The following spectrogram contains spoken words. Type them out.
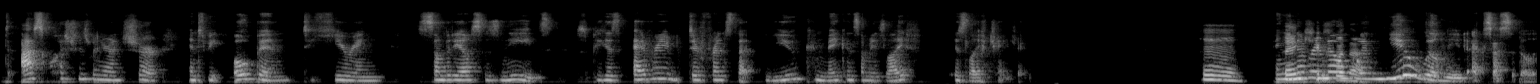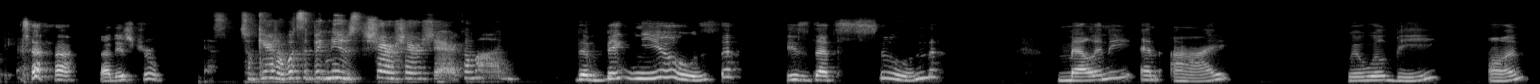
to ask questions when you're unsure, and to be open to hearing somebody else's needs. Because every difference that you can make in somebody's life is life changing. Hmm. And Thank you never you know when you will need accessibility. that is true. Yes. So, Gerda, what's the big news? Share, share, share. Come on. The big news is that soon Melanie and I we will be on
